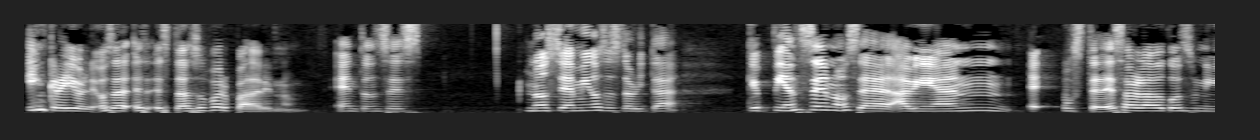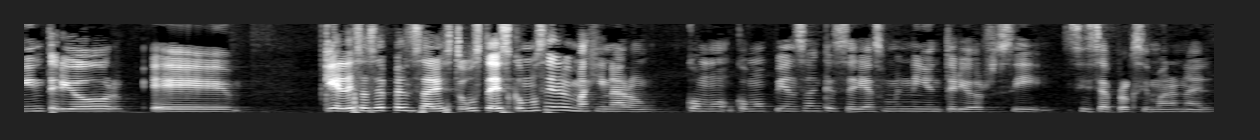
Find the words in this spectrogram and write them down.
increíble. O sea, está súper padre, ¿no? Entonces, no sé, amigos, hasta ahorita, ¿qué piensen? O sea, ¿habían eh, ustedes hablado con su niño interior? Eh, ¿Qué les hace pensar esto? ¿Ustedes cómo se lo imaginaron? ¿Cómo, cómo piensan que sería su niño interior si, si se aproximaran a él?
